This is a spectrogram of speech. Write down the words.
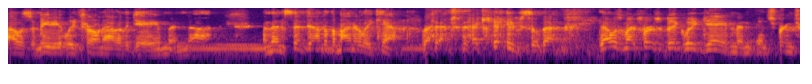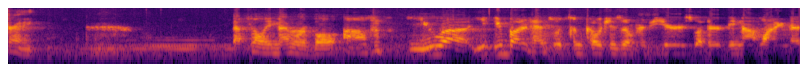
I was immediately thrown out of the game and uh, and then sent down to the minor league camp right after that game. So that that was my first big league game in, in spring training definitely memorable. Um, you, uh, you you butted heads with some coaches over the years, whether it be not wanting to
